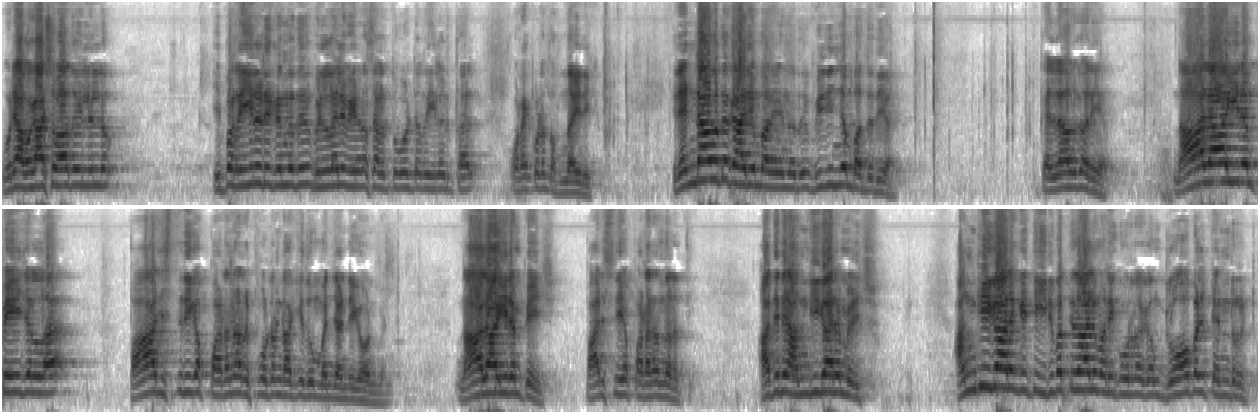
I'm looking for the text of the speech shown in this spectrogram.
ഒരു അവകാശവാദം ഇല്ലല്ലോ. ഇപ്പോൾ റീലെടുക്കുന്നത് വിള്ളൽ വീണ സ്ഥലത്ത് പോയിട്ട് റീലെടുത്താൽ കുറേ കൂടെ നന്നായിരിക്കും. രണ്ടാമത്തെ കാര്യം പറയുന്നത് വിഴിഞ്ഞം പദ്ധതിയാണ്. എല്ലാവർക്കും അറിയാം. നാലായിരം പേജുള്ള പാരിസ്ഥിതിക പഠന റിപ്പോർട്ട് ഉണ്ടാക്കിയത് ഉമ്മൻചാണ്ടി ഗവൺമെന്റ് നാലായിരം പേജ് പാരിസ്ഥിതിക പഠനം നടത്തി. അതിന് അംഗീകാരം മേടിച്ചു. അംഗീകാരം കിട്ടി ഇരുപത്തിനാല് മണിക്കൂറിനകം ഗ്ലോബൽ ടെൻഡർ ഇട്ടു.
